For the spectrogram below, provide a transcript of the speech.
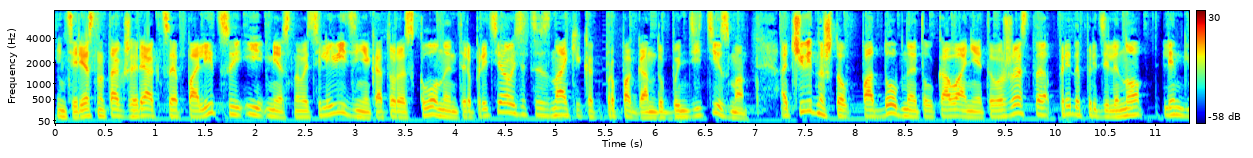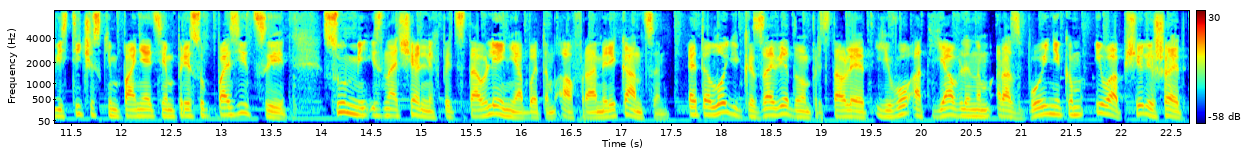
Интересна также реакция полиции и местного телевидения, которое склонно интерпретировать эти знаки как пропаганду бандитизма. Очевидно, что подобное толкование этого жеста предопределено лингвистическим понятием пресуппозиции, сумме изначальных представлений об этом афроамериканце. Эта логика заведомо представляет его отъявленным разбойником и вообще лишает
